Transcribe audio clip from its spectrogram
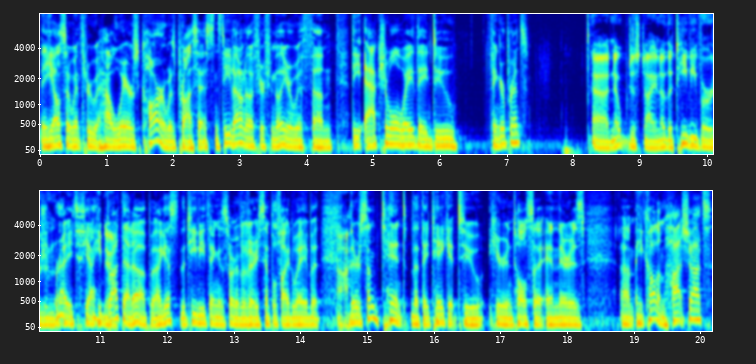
He also went through how Ware's car was processed. And Steve, I don't know if you're familiar with um, the actual way they do fingerprints. Uh, nope, just I know the TV version. Right. Yeah, he yeah. brought that up. I guess the TV thing is sort of a very simplified way, but ah. there's some tint that they take it to here in Tulsa, and there is, um, he called them hot shots,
